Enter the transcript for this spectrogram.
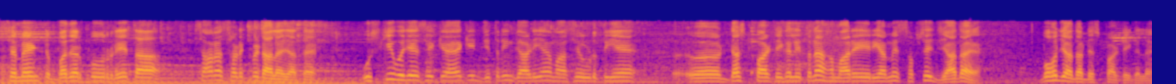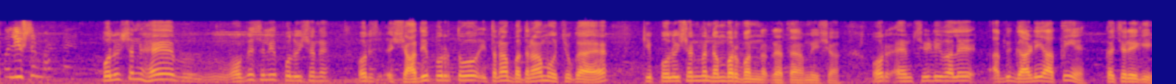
सीमेंट बदरपुर रेता सारा सड़क पे डाला जाता है। उसकी वजह से क्या है कि जितनी गाड़ियाँ वहाँ से उड़ती हैं डस्ट पार्टिकल इतना हमारे एरिया में सबसे ज़्यादा है बहुत ज़्यादा डस्ट पार्टिकल है। पोल्यूशन है ऑब्वियसली पोल्यूशन है। और शादीपुर तो इतना बदनाम हो चुका है कि पोल्यूशन में नंबर वन रहता है हमेशा। और एमसीडी वाले अभी गाड़ी आती हैं कचरे की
